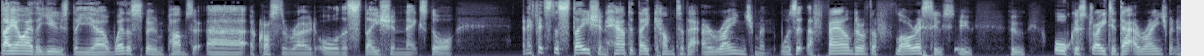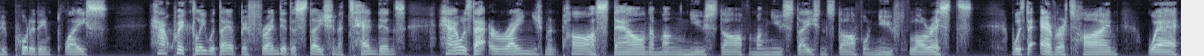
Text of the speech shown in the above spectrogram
They either use the uh, Wetherspoon pubs uh, across the road or the station next door. And if it's the station, how did they come to that arrangement? Was it the founder of the florist who, who, who orchestrated that arrangement, who put it in place? How quickly would they have befriended the station attendants? How was that arrangement passed down among new staff, among new station staff, or new florists? Was there ever a time where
